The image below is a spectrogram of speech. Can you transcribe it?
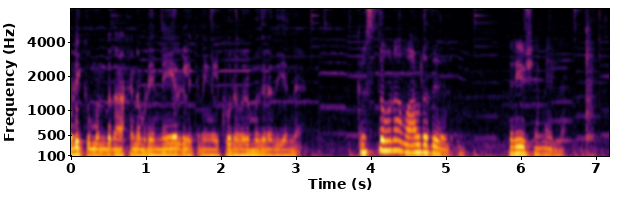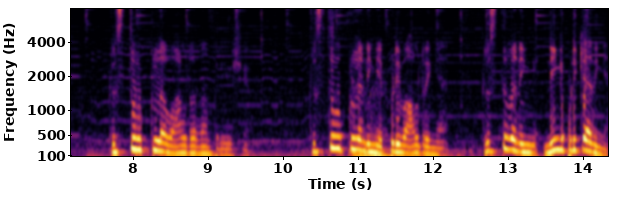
முடிக்கும் முன்பதாக நம்முடைய நேயர்களுக்கு நீங்கள் கூற விரும்புகிறது என்ன? கிறிஸ்துவனா வாழ்கிறது பெரிய விஷயமே இல்லை. கிறிஸ்துவுக்குள்ளே வாழ்கிறது தான் பெரிய விஷயம். கிறிஸ்துவுக்குள்ளே நீங்கள் எப்படி வாழ்கிறீங்க கிறிஸ்துவை நீங்கள் நீங்கள் பிடிக்காதீங்க.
